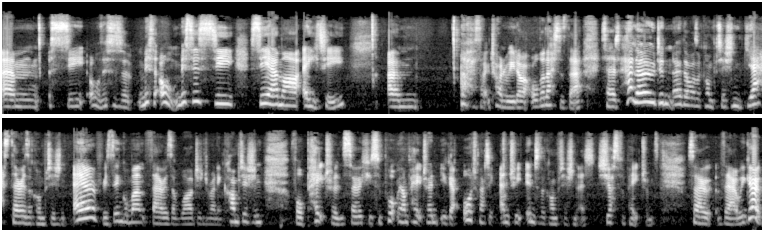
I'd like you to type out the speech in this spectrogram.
um, C, oh, this is a, Miss, oh, Mrs. C, CMR 80, um, oh, it's like trying to read out all the letters there, says, Hello, didn't know there was a competition. Yes, there is a competition. Every single month there is a Wild Ginger Running competition for patrons. So if you support me on Patreon, you get automatic entry into the competition. It's just for patrons. So there we go.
